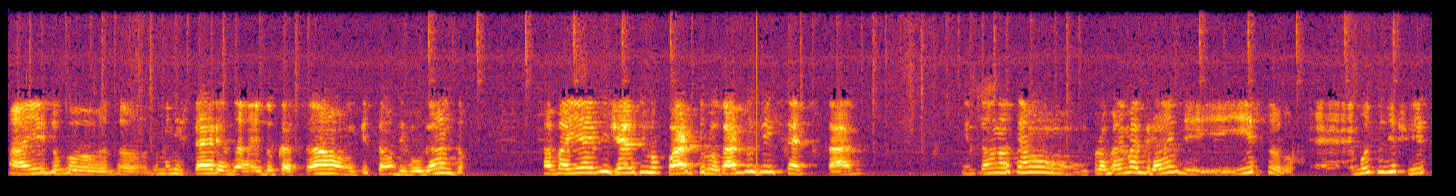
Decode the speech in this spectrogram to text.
aí do, do, do, Ministério da Educação que estão divulgando, a Bahia é 24 lugar dos 27 estados. Então nós temos um problema grande e isso é muito difícil.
